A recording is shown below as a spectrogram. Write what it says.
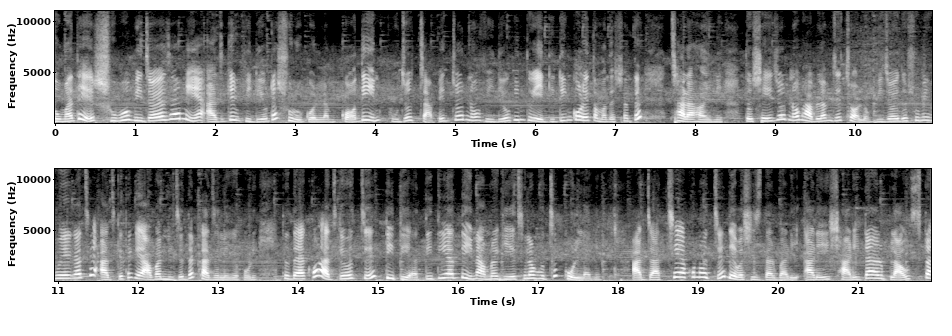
তোমাদের শুভ বিজয়া জানিয়ে আজকের ভিডিওটা শুরু করলাম। কদিন পুজোর চাপের জন্য ভিডিও কিন্তু এডিটিং করে তোমাদের সাথে ছাড়া হয়নি। তো সেই জন্য ভাবলাম যে চলো, বিজয় দশমী হয়ে গেছে, আজকে থেকে আবার নিজেদের কাজে লেগে পড়ি। তো দেখো, আজকে হচ্ছে তৃতীয়া। তৃতীয়ার দিন আমরা গিয়েছিলাম হচ্ছে কল্যাণী। আর যাচ্ছে এখন হচ্ছে দেবাশিসদার বাড়ি। আর এই শাড়িটা আর ব্লাউজটা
